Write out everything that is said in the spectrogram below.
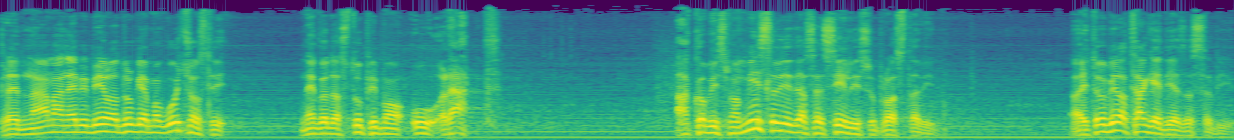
pred nama ne bi bilo druge mogućnosti nego da stupimo u rat. Ako bismo mislili da se sili suprostavimo, a i to je bila tragedija za Srbiju,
